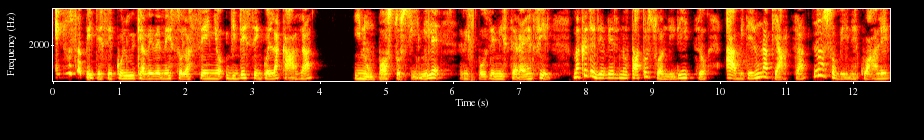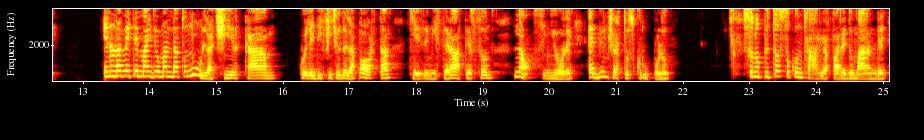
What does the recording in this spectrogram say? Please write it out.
E non sapete se colui che aveva messo l'assegno vivesse in quella casa? In un posto simile, rispose Mr. Enfield, ma credo di aver notato il suo indirizzo. Abita in una piazza, non so bene quale. E non avete mai domandato nulla circa quell'edificio della porta? chiese Mr. Utterson. No, signore, ebbe un certo scrupolo. Sono piuttosto contrario a fare domande,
